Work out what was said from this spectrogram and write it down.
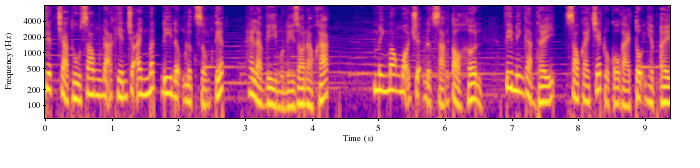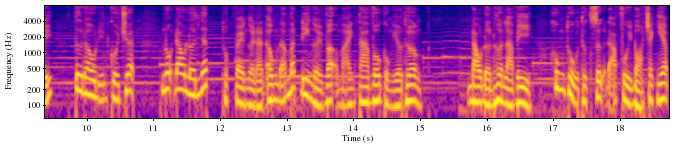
việc trả thù xong đã khiến cho anh mất đi động lực sống tiếp hay là vì một lý do nào khác. Mình mong mọi chuyện được sáng tỏ hơn vì mình cảm thấy sau cái chết của cô gái tội nghiệp ấy, từ đầu đến cuối chuyện, nỗi đau lớn nhất thuộc về người đàn ông đã mất đi người vợ mà anh ta vô cùng yêu thương. Đau đớn hơn là vì hung thủ thực sự đã phủi bỏ trách nhiệm,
